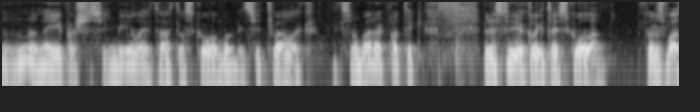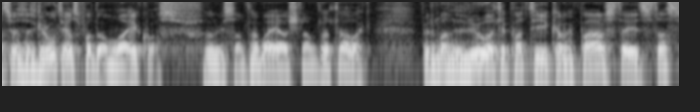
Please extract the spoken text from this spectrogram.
nu, ne īpaši es viņu mīlēju, tā, tā skola man bija cita vēlāk, kas man vairāk patika, bet es tur ieklīdu tajā skolā. Tur es mācījos grūtajos padomu laikos, ar visām tām vajāšanām un tā tālāk. Bet man ļoti patīkami pārsteidz tas,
